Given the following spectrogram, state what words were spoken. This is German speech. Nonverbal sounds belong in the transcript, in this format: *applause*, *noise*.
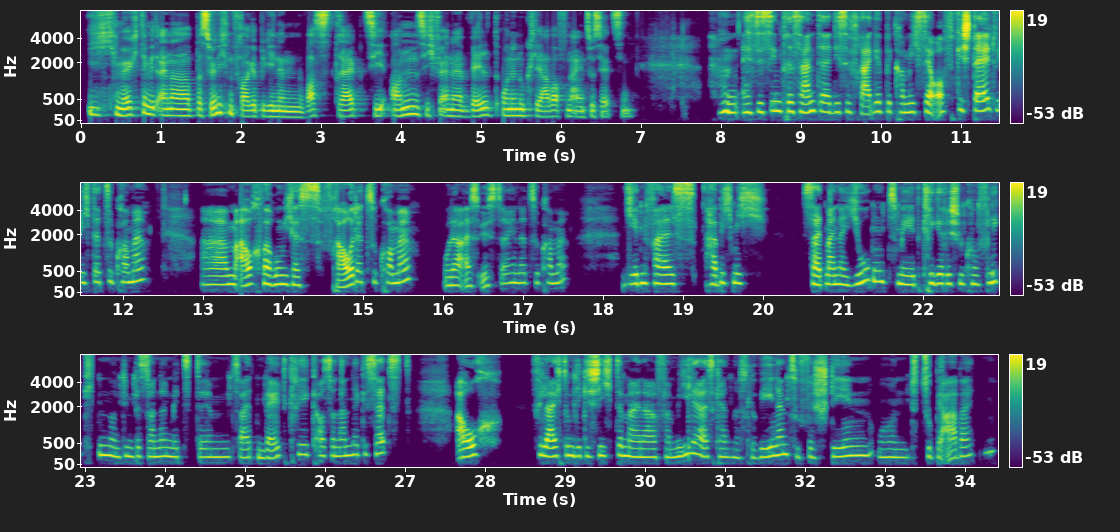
Ich möchte mit einer persönlichen Frage beginnen. Was treibt Sie an, sich für eine Welt ohne Nuklearwaffen einzusetzen? Es ist interessant, äh, diese Frage bekomme ich sehr oft gestellt, wie ich dazu komme. Ähm, auch warum ich als Frau dazu komme oder als Österreicherin dazu komme. Jedenfalls habe ich mich seit meiner Jugend mit kriegerischen Konflikten und im Besonderen mit dem Zweiten Weltkrieg auseinandergesetzt. Auch vielleicht um die Geschichte meiner Familie als Kärntner Slowenen zu verstehen und zu bearbeiten.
